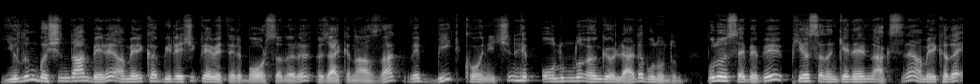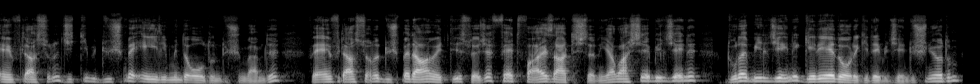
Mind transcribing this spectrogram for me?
Yılın başından beri Amerika Birleşik Devletleri borsaları özellikle Nasdaq ve Bitcoin için hep olumlu öngörülerde bulundum. Bunun sebebi piyasanın genelinin aksine Amerika'da enflasyonun ciddi bir düşme eğiliminde olduğunu düşünmemdi. Ve enflasyona düşme devam ettiği sürece FED faiz artışlarını yavaşlayabileceğini, durabileceğini, geriye doğru gidebileceğini düşünüyordum.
